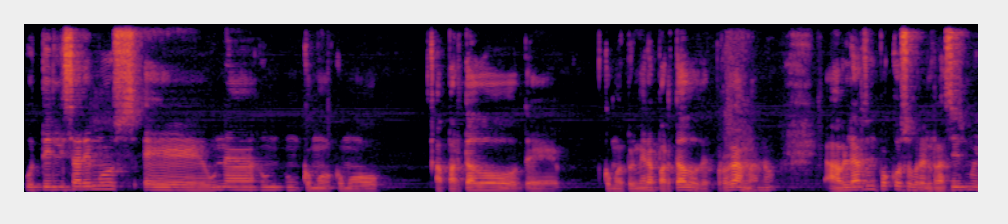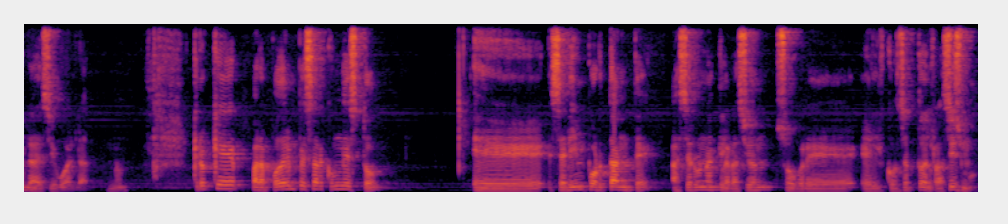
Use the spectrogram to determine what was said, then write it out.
utilizaremos eh, una, un, como, como apartado, de, como el primer apartado del programa, ¿no? Hablar un poco sobre el racismo y la desigualdad, ¿no? Creo que para poder empezar con esto, eh, sería importante hacer una aclaración sobre el concepto del racismo.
